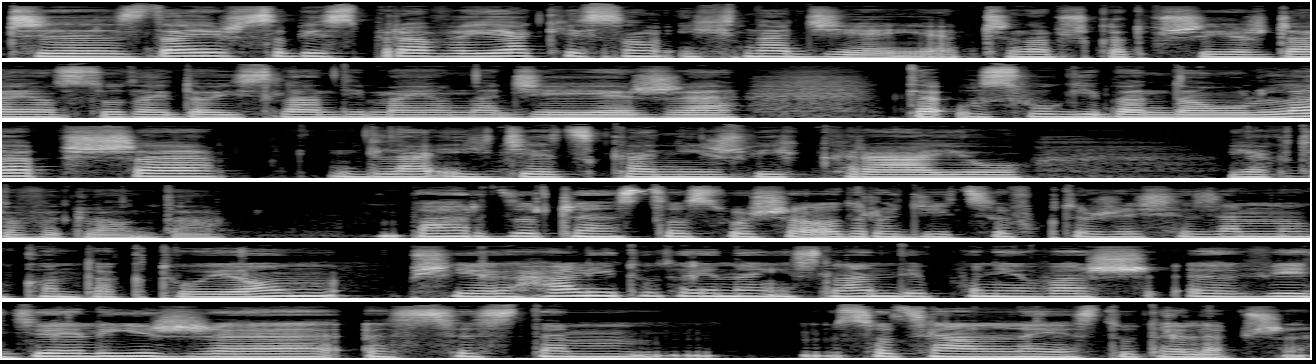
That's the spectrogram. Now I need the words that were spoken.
Czy zdajesz sobie sprawę, jakie są ich nadzieje? Czy na przykład przyjeżdżając tutaj do Islandii mają nadzieję, że te usługi będą lepsze dla ich dziecka niż w ich kraju? Jak to wygląda? Bardzo często słyszę od rodziców, którzy się ze mną kontaktują. Przyjechali tutaj na Islandię, ponieważ e, wiedzieli, że system socjalny jest tutaj lepszy.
